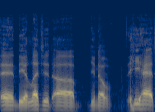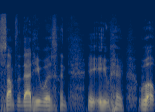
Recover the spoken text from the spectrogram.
and the alleged, uh, you know, he had something that he was. He, he well,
